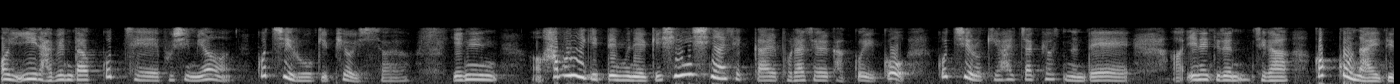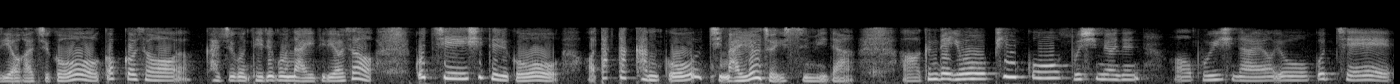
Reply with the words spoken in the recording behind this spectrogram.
어, 이 라벤더 꽃에 보시면 꽃이 이렇게 피어 있어요. 얘는 어, 화분이기 때문에 이렇게 싱싱한 색깔 보라색을 갖고 있고 꽃이 이렇게 활짝 폈는데 어, 얘네들은 제가 꺾어 온 아이들이어가지고 꺾어서 가지고 데리고 온 아이들이어서 꽃이 시들고 어, 딱딱한 꽃이 말려져 있습니다. 어, 근데 요 핀꽃 보시면은 어, 보이시나요? 요 꽃에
